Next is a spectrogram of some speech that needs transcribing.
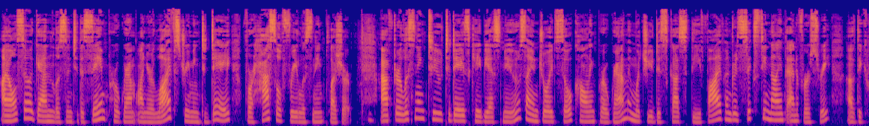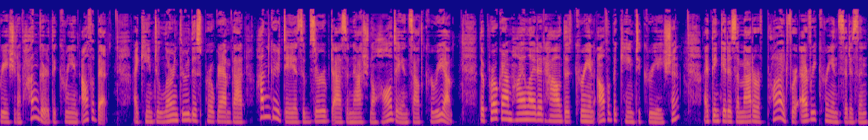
I also again listened to the same program on your live streaming today for for hassle-free listening pleasure. After listening to today's KBS News, I enjoyed Seoul Calling program in which you discussed the 569th anniversary of the creation of Hangul, the Korean alphabet. I came to learn through this program that Hangul Day is observed as a national holiday in South Korea. The program highlighted how the Korean alphabet came to creation. I think it is a matter of pride for every Korean citizen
